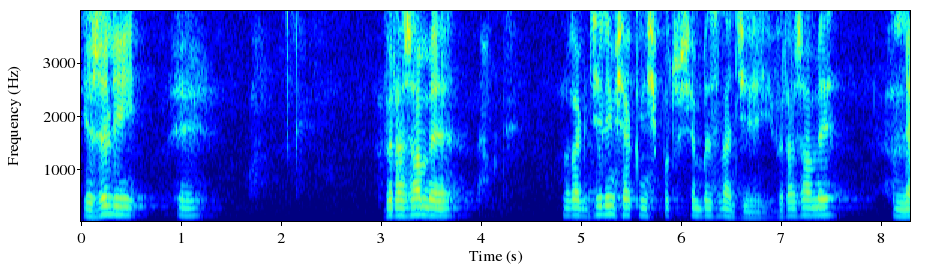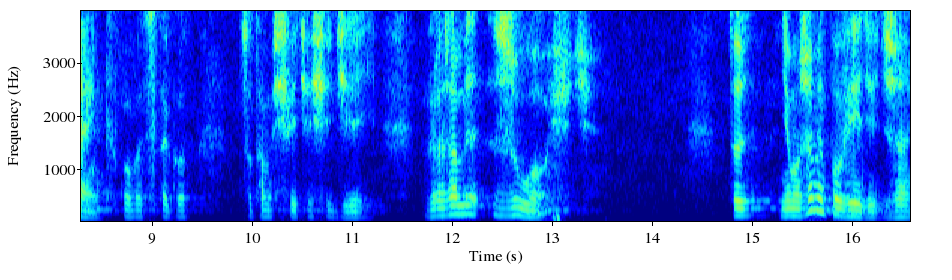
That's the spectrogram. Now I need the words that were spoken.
Jeżeli e, wyrażamy, no tak, dzielimy się jakimś poczuciem beznadziei, wyrażamy lęk wobec tego, co tam w świecie się dzieje, wyrażamy złość, to nie możemy powiedzieć, że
